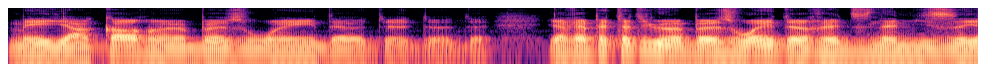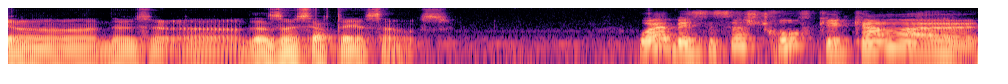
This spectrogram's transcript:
mais il y a encore un besoin de... il y aurait peut-être eu un besoin de redynamiser dans, un, certain sens. Ouais, ben c'est ça, je trouve que quand, euh,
